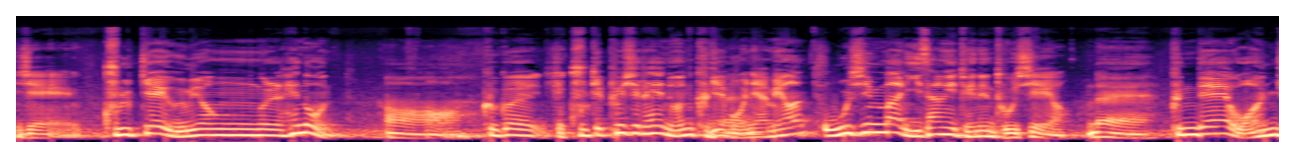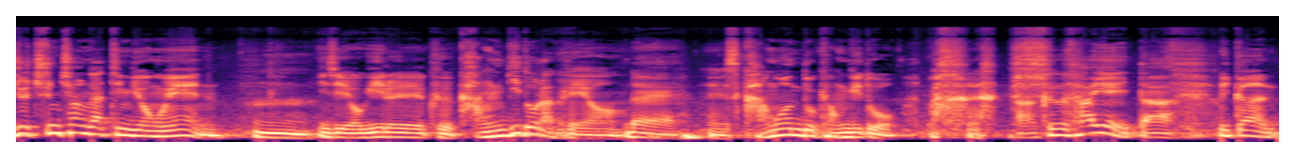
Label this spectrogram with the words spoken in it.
이제 굵게 음영을 해놓은 어. 그걸 이렇게 굵게 표시를 해놓은 그게 네. 뭐냐면 50만 이상이 되는 도시예요. 네. 근데 원주 춘천 같은 경우엔 음. 이제 여기를 그 강기도라 그래요. 네. 그래서 강원도, 경기도. 아 그 사이에 있다. 그러니까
